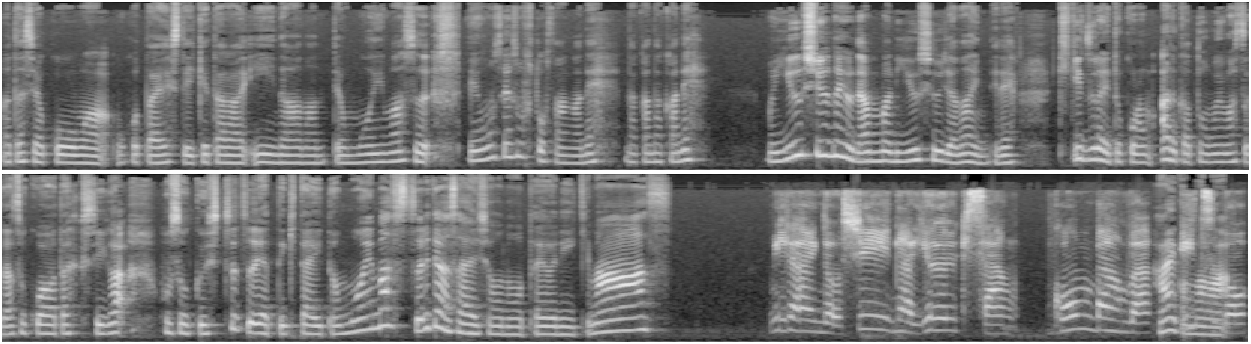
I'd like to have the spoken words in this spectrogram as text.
私はこう、まあ、お答えしていけたらいいななんて思います。えー音声ソフトさんがね、なかなかね、まあ、優秀なようであんまり優秀じゃないんでね、聞きづらいところもあるかと思いますが、そこは私が補足しつつやっていきたいと思います。それでは最初のお便りいきます。未来の椎名祐希さん、こんばんは。はいこんばんはつも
